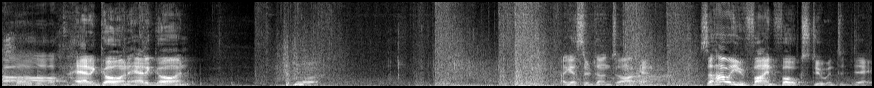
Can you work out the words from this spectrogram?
Oh, had it going, had it going. What? I guess they're done talking. So how are you fine folks doing today?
